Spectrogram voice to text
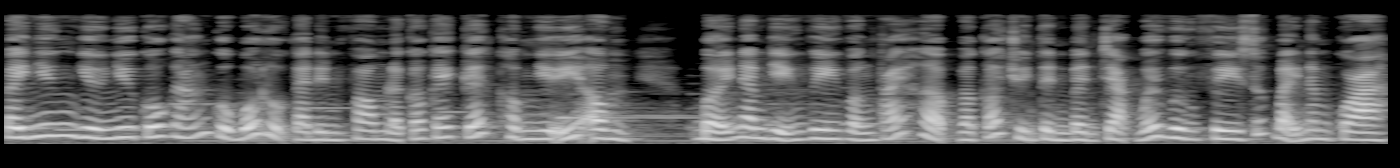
Vậy nhưng dường như cố gắng của bố ruột Tạ Đình Phong lại có cái kết không như ý ông, bởi nam diễn viên vẫn tái hợp và có chuyện tình bền chặt với Vương Phi suốt 7 năm qua.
